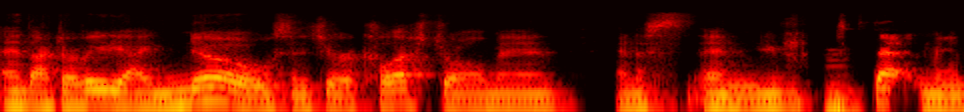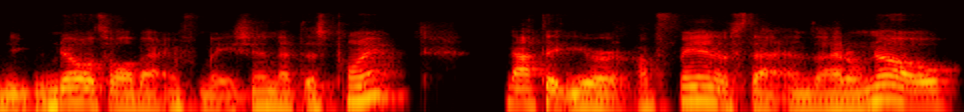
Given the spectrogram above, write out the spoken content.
and dr Ovadia, i know since you're a cholesterol man and a, and you mm-hmm. statin man, you know it's all about inflammation at this point. Not that you're a fan of statins, I don't know,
